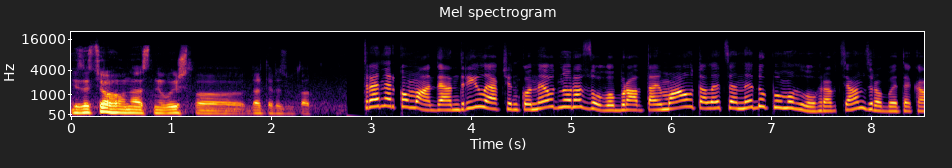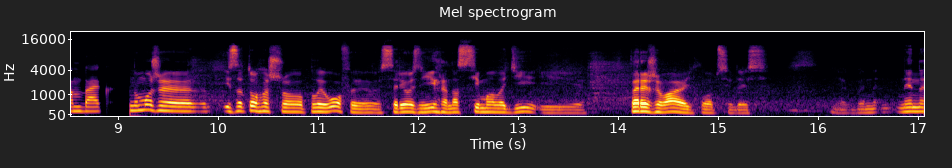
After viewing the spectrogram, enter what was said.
І за цього у нас не вийшло дати результат. Тренер команди Андрій Левченко неодноразово брав тайм-аут, але це не допомогло гравцям зробити камбек. Ну, може, із-за того, що плей-оффи, серйозні ігри, нас всі молоді і переживають хлопці десь. Якби не,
